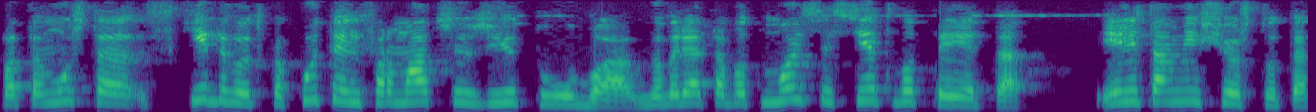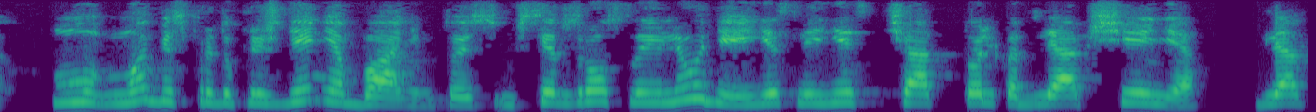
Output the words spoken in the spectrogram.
потому что скидывают какую-то информацию из Ютуба, говорят, а вот мой сосед вот это, или там еще что-то. Мы без предупреждения баним, то есть все взрослые люди, если есть чат только для общения, для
